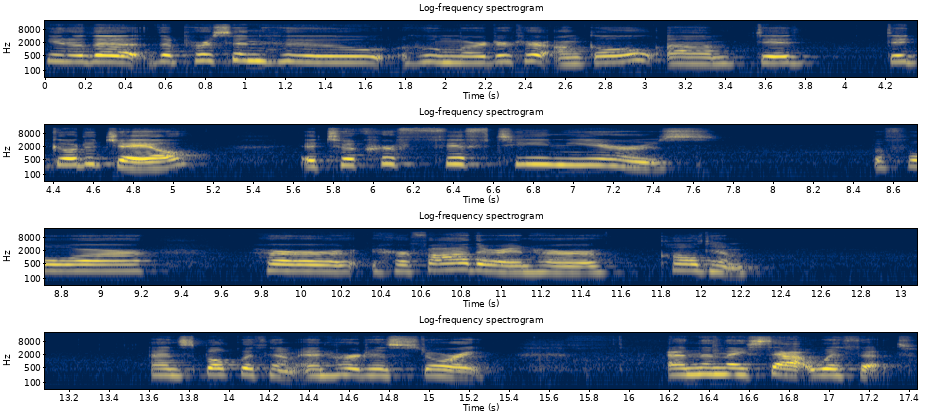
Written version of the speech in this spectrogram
you know, the, the person who, who murdered her uncle um, did, did go to jail. It took her 15 years before her, her father and her called him and spoke with him and heard his story. And then they sat with it.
